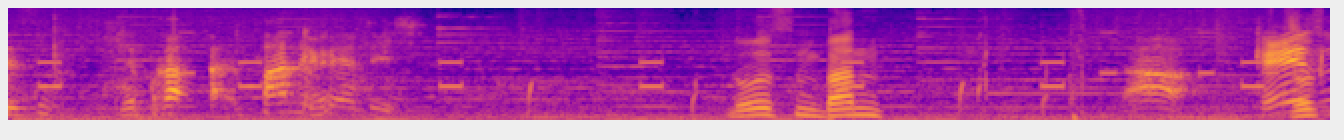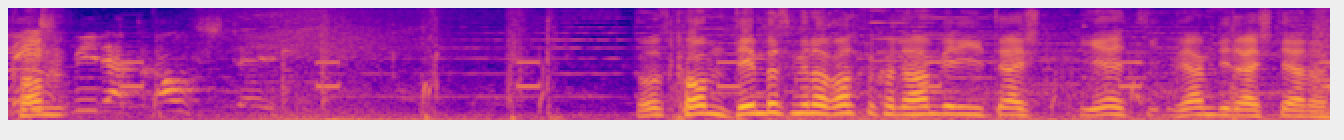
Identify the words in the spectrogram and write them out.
Da ist eine Bra Pfanne fertig. Los, ein Bann. Da. Käse! Los, komm. Nicht wieder draufstellen. Los, komm. Den müssen wir noch rausbekommen. Da haben wir die drei... Jetzt, wir haben die drei Sterne.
